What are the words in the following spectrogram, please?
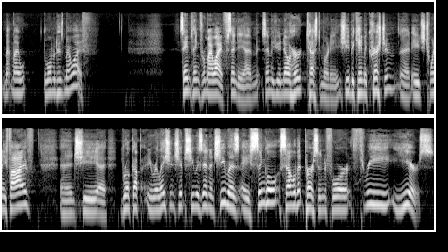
met my, the woman who's my wife. Same thing for my wife, Cindy. some of you know her testimony. She became a Christian at age 25, and she uh, broke up a relationship she was in, and she was a single, celibate person for three years.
